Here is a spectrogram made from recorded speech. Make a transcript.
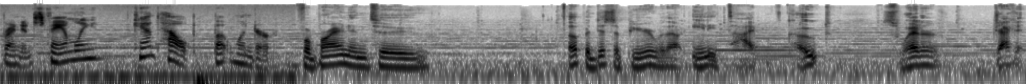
Brandon's family can't help but wonder. For Brandon to up and disappear without any type of coat, sweater, jacket,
